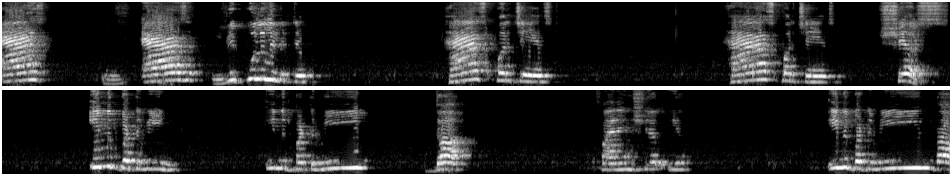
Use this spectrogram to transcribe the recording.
as as Vipul limited has purchased has purchased shares in between in between the financial year in between the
